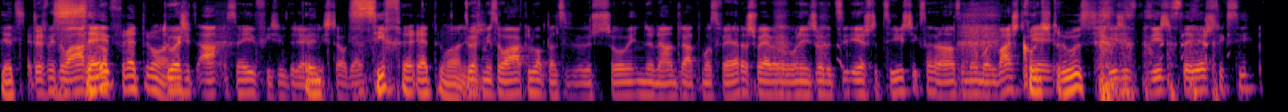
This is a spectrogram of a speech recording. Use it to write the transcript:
jetzt Ja, du hast mich so angeschaut. safe retromanisch. Du hast jetzt ah, safe ist wieder Englisch da, gell? sicher retromanisch. Du hast mich so angeschaut, als würdest du schon in einer anderen Atmosphäre schweben, wo ich schon den ersten Dienstag gesagt habe. Also nochmal, weißt du, wie, Konstrus. wie, ist es, wie ist es der erste gewesen?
